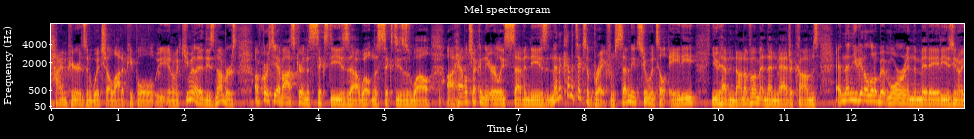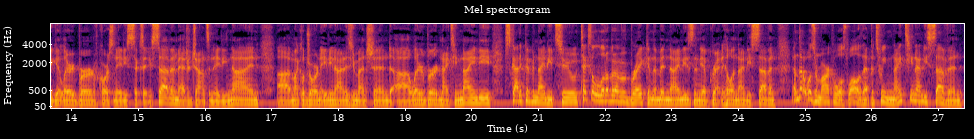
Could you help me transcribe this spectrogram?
time periods in which a lot of people you know accumulated these numbers. Of course, you have Oscar in the '60s, uh, Wilt in the '60s as well, uh, in the early '70s, and then it kind of takes a break from '72 until '80. You have none of them, and then Magic comes, and then you get a little bit more in the mid '80s. You know, you get Larry Bird, of course, in '86, '87, Magic Johnson 89, uh, Michael Jordan 89, as you mentioned, uh, Larry Bird 1990, Scottie Pippen 92. Takes a little bit of a break in the mid 90s. Then you have Grant Hill in 97. And that was remarkable as well, that between 1997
